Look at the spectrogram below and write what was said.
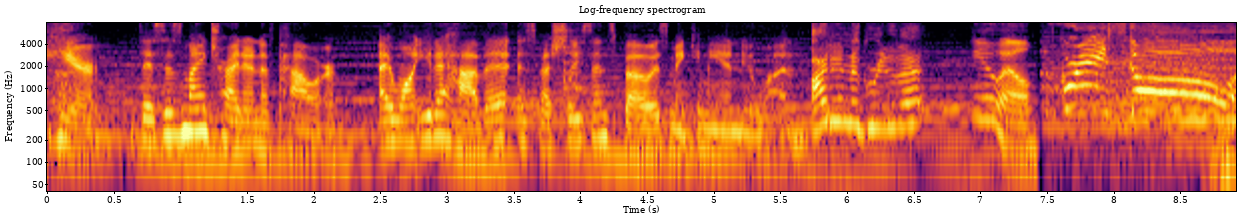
Here, this is my trident of power. I want you to have it, especially since Bow is making me a new one. I didn't agree to that. You will. Grayskull!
